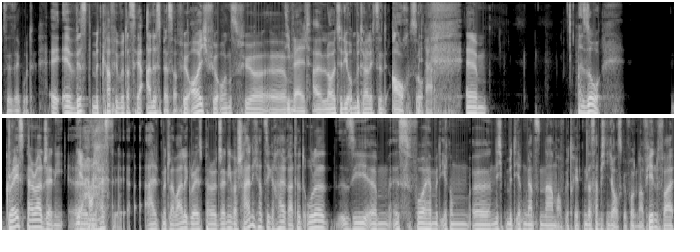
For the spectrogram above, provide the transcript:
Sehr, sehr gut. Ihr, ihr wisst, mit Kaffee wird das ja alles besser. Für euch, für uns, für ähm, Die Welt. Leute, die unbeteiligt sind, auch so. Ja. Ähm, so. Grace Parra Jenny. Äh, Ja. Sie heißt halt mittlerweile Grace Parra Jenny. Wahrscheinlich hat sie geheiratet oder sie ähm, ist vorher mit ihrem, äh, nicht mit ihrem ganzen Namen aufgetreten. Das habe ich nicht ausgefunden. Auf jeden Fall.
